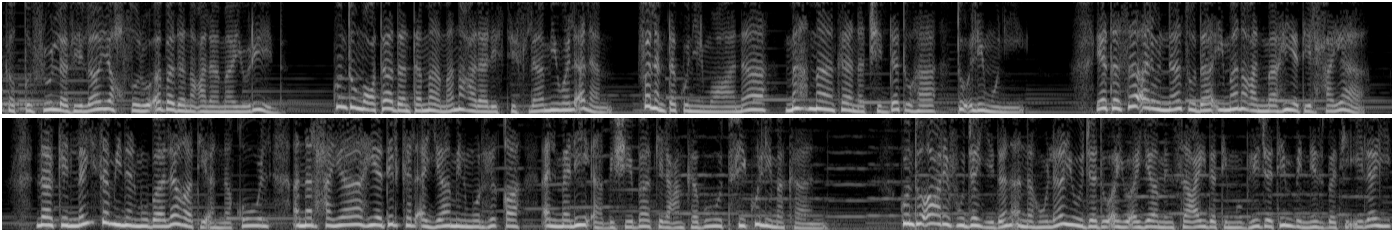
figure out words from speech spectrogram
ذلك الطفل الذي لا يحصل ابدا على ما يريد. كنت معتادا تماما على الاستسلام والألم فلم تكن المعاناة مهما كانت شدتها تؤلمني. يتساءل الناس دائما عن ماهية الحياة لكن ليس من المبالغة أن نقول أن الحياة هي تلك الأيام المرهقة المليئة بشباك العنكبوت في كل مكان. كنت أعرف جيدا أنه لا يوجد أي أيام سعيدة مبهجة بالنسبة إلي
